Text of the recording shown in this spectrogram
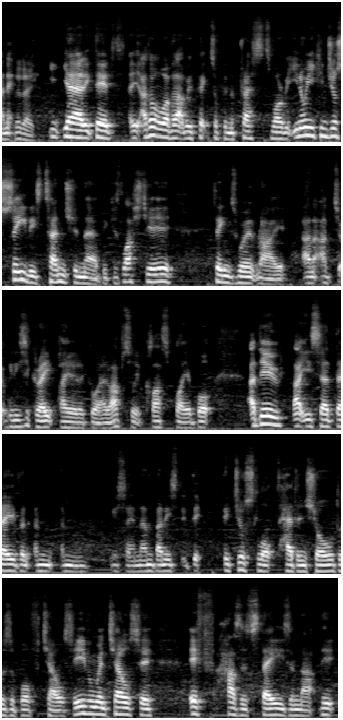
And it, Did he? yeah, it did. I don't know whether that will be picked up in the press tomorrow, but you know, you can just see this tension there because last year things weren't right. And I, I mean, he's a great player, Aguero, absolute class player. But I do, like you said, Dave, and, and, and you're saying them, Benny, they, they just looked head and shoulders above Chelsea. Even when Chelsea, if Hazard stays and that, they,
